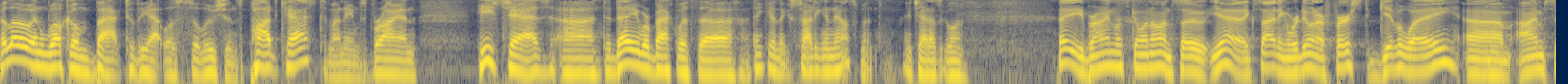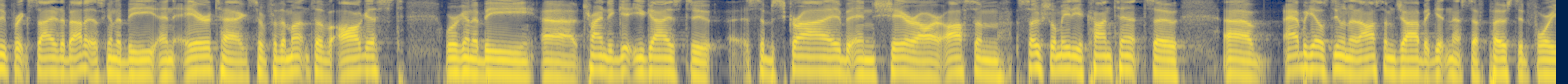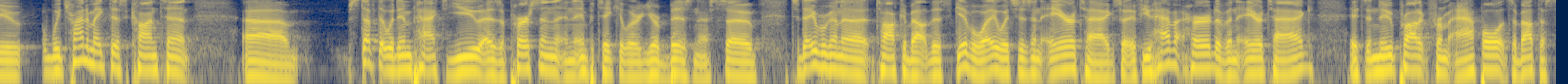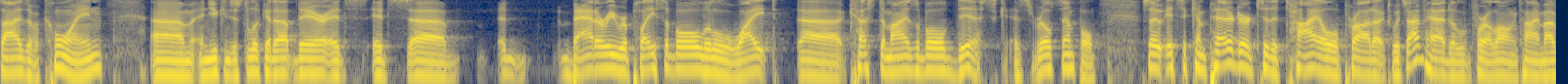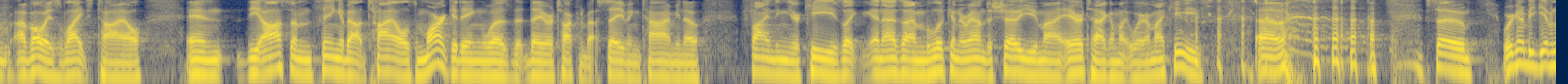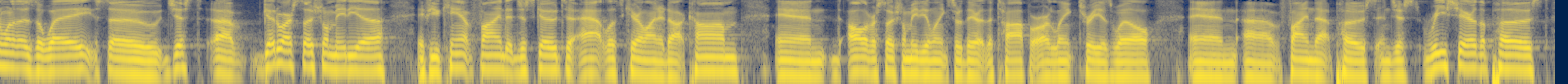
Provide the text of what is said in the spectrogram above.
Hello and welcome back to the Atlas Solutions podcast. My name's Brian. He's Chad. Uh, today we're back with, uh, I think, an exciting announcement. Hey, Chad, how's it going? Hey, Brian, what's going on? So, yeah, exciting. We're doing our first giveaway. Um, I'm super excited about it. It's going to be an AirTag. So, for the month of August, we're going to be uh, trying to get you guys to uh, subscribe and share our awesome social media content. So, uh, Abigail's doing an awesome job at getting that stuff posted for you. We try to make this content uh, stuff that would impact you as a person and in particular your business. So today we're going to talk about this giveaway, which is an AirTag. So if you haven't heard of an AirTag, it's a new product from Apple. It's about the size of a coin, um, and you can just look it up there. It's it's uh, battery replaceable, little white uh, customizable disc. It's real simple. So it's a competitor to the Tile product, which I've had for a long time. I've I've always liked Tile, and the awesome thing about Tile's marketing was that they were talking about saving time. You know, finding your keys. Like, and as I'm looking around to show you my AirTag, I'm like, where are my keys? uh, so we're going to be giving one of those away. So just uh, go to our social media. If you can't find it, just go to atlascarolina.com and all of our social media links are there at the top or our link tree as well. And uh, find that post and just reshare the post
